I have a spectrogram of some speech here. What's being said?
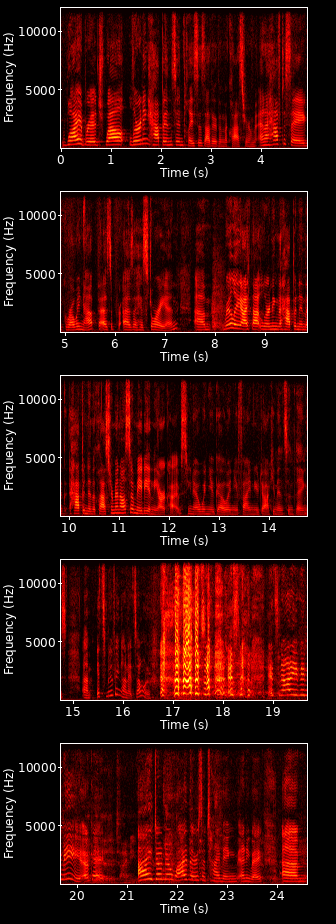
why a bridge? Well, learning happens in places other than the classroom. And I have to say, growing up as a, as a historian, um, really I thought learning that happened in, the, happened in the classroom and also maybe in the archives, you know, when you go and you find new documents and things. Um, it's moving on its own. it's, not, it's, not, it's, not, even me, okay. I don't know why there's a timing anyway. Um,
